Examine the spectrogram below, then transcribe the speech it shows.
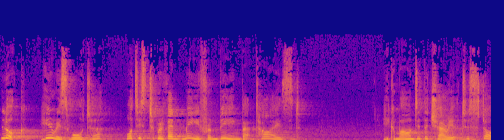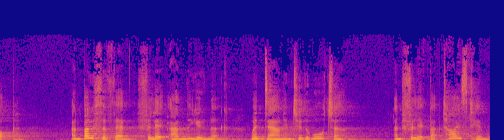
Look, here is water. What is to prevent me from being baptized? He commanded the chariot to stop, and both of them, Philip and the eunuch, went down into the water, and Philip baptized him.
